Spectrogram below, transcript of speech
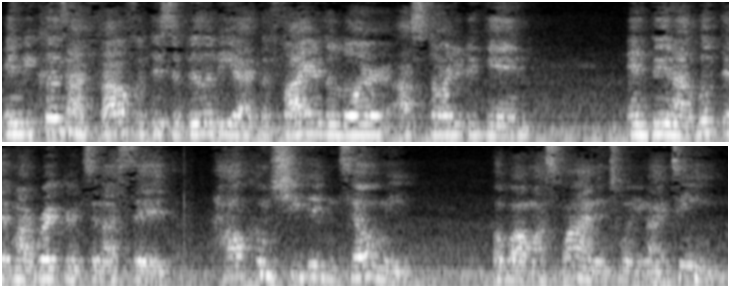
And because I filed for disability, I had to fire the lawyer. I started again. And then I looked at my records and I said, how come she didn't tell me about my spine in 2019?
